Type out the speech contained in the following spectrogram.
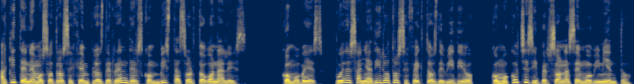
Aquí tenemos otros ejemplos de renders con vistas ortogonales. Como ves, puedes añadir otros efectos de vídeo, como coches y personas en movimiento,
